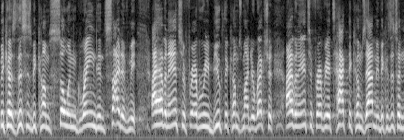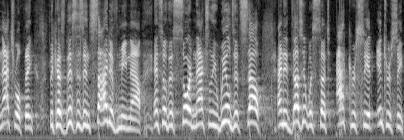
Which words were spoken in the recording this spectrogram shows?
because this has become so ingrained inside of me. I have an answer for every rebuke that comes my direction. I have an answer for every attack that comes at me because it's a natural thing because this is inside of me now. And so this sword naturally wields itself and it does it with such accuracy and intricacy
